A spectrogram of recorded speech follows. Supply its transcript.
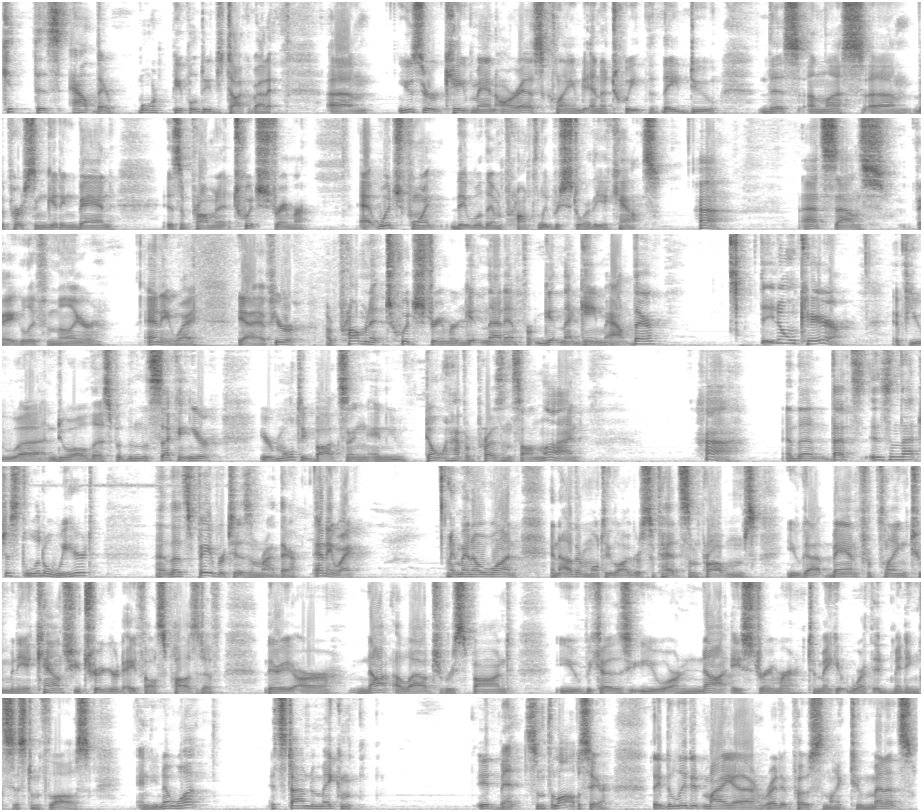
Get this out there. More people need to talk about it. Um, user Caveman RS claimed in a tweet that they do this unless um, the person getting banned is a prominent Twitch streamer, at which point they will then promptly restore the accounts. Huh. That sounds vaguely familiar. Anyway, yeah, if you're a prominent Twitch streamer getting that getting that game out there, they don't care if you uh, do all this. But then the second you're you're multi-boxing and you don't have a presence online, huh? And then that's isn't that just a little weird? That's favoritism right there. Anyway, Hitman 01 and other multi-loggers have had some problems. You got banned for playing too many accounts. You triggered a false positive. They are not allowed to respond you because you are not a streamer to make it worth admitting system flaws. And you know what? It's time to make them admit some flaws here. They deleted my uh, Reddit post in like two minutes.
